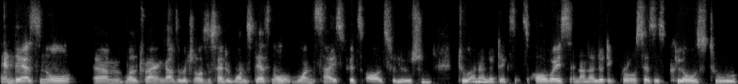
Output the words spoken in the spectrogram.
and there's no um, well, Dragan which also said it once, there's no one size fits all solution to analytics. It's always an analytic process is close to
